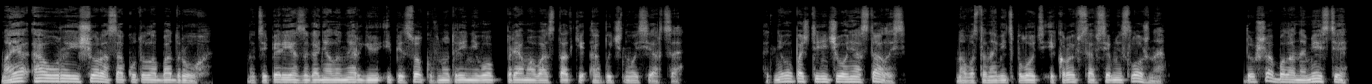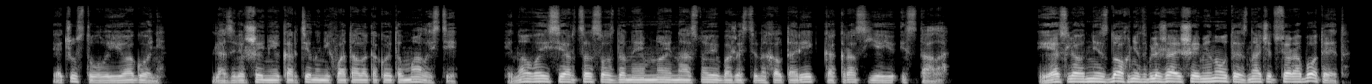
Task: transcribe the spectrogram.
Моя аура еще раз окутала Бодру, но теперь я загонял энергию и песок внутри него прямо в остатки обычного сердца. От него почти ничего не осталось, но восстановить плоть и кровь совсем несложно. Душа была на месте, я чувствовал ее огонь. Для завершения картины не хватало какой-то малости, и новое сердце, созданное мной на основе божественных алтарей, как раз ею и стало. Если он не сдохнет в ближайшие минуты, значит все работает,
